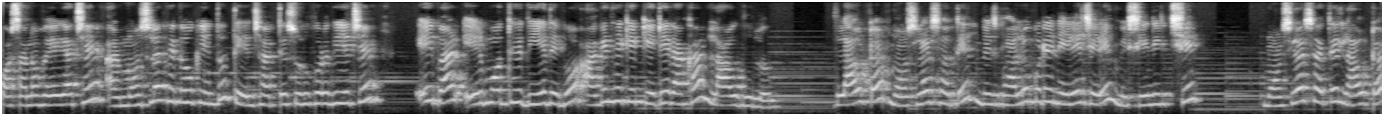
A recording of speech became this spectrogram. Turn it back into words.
কষানো হয়ে গেছে আর মশলা থেকেও কিন্তু তেল ছাড়তে শুরু করে দিয়েছে। এইবার এর মধ্যে দিয়ে দেব আগে থেকে কেটে রাখা লাউগুলো। লাউটা মশলার সাথে বেশ ভালো করে নেড়ে চেড়ে মিশিয়ে নিচ্ছি। মশলার সাথে লাউটা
